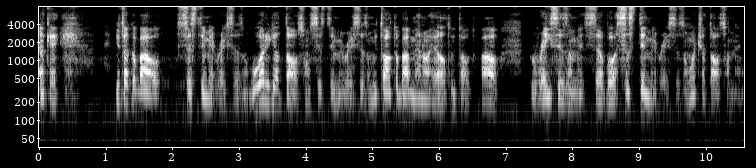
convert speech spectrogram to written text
Okay. You talk about systemic racism. What are your thoughts on systemic racism? We talked about mental health. We talked about racism itself or systemic racism. What's your thoughts on that?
